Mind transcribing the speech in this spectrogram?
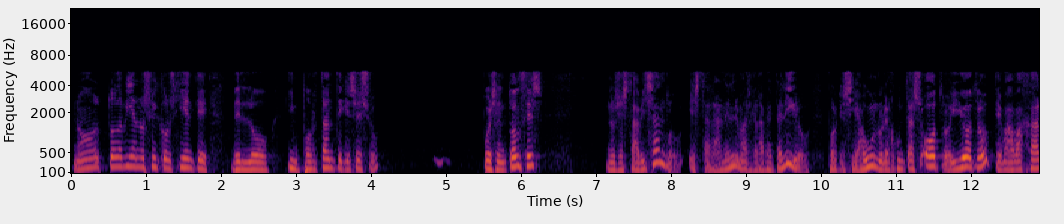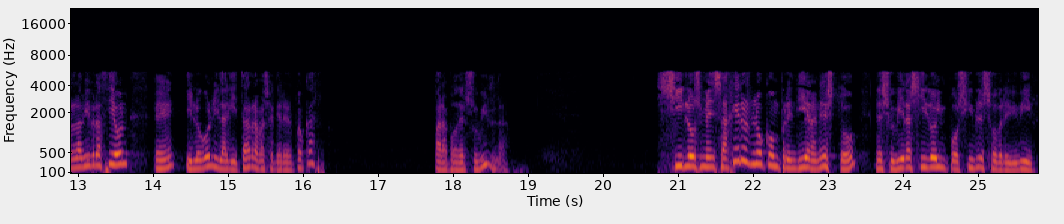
No, todavía no soy consciente de lo importante que es eso. pues entonces nos está avisando, estarán en el más grave peligro, porque si a uno le juntas otro y otro, te va a bajar la vibración ¿eh? y luego ni la guitarra vas a querer tocar para poder subirla. Si los mensajeros no comprendieran esto, les hubiera sido imposible sobrevivir.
